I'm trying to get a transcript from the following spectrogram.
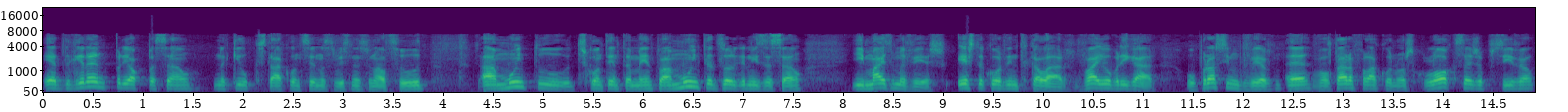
é de grande preocupação naquilo que está acontecendo no Serviço Nacional de Saúde. Há muito descontentamento, há muita desorganização e, mais uma vez, este acordo intercalar vai obrigar o próximo governo a voltar a falar connosco logo que seja possível.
